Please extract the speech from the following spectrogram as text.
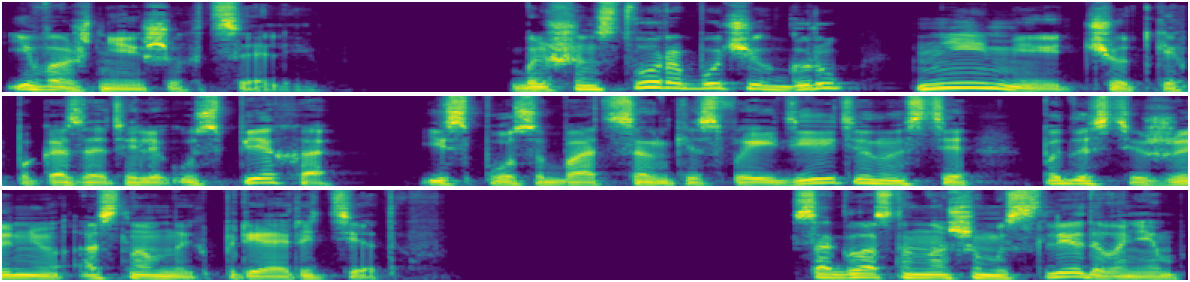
и важнейших целей. Большинство рабочих групп не имеют четких показателей успеха и способа оценки своей деятельности по достижению основных приоритетов. Согласно нашим исследованиям,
